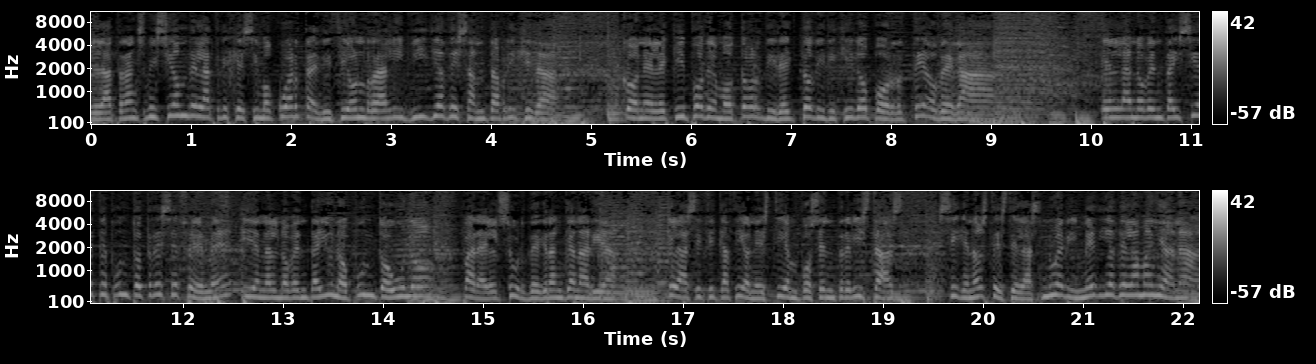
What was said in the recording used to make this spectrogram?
la transmisión de la 34 edición Rally Villa de Santa Brígida con el equipo de motor directo dirigido por Teo Vega. En la 97.3 FM y en el 91.1 para el sur de Gran Canaria. Clasificaciones, tiempos, entrevistas. Síguenos desde las nueve y media de la mañana.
